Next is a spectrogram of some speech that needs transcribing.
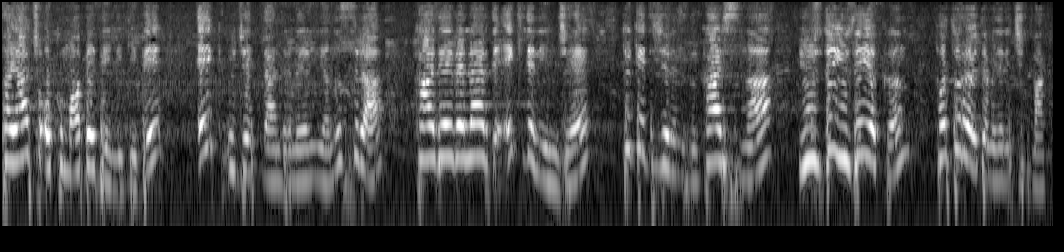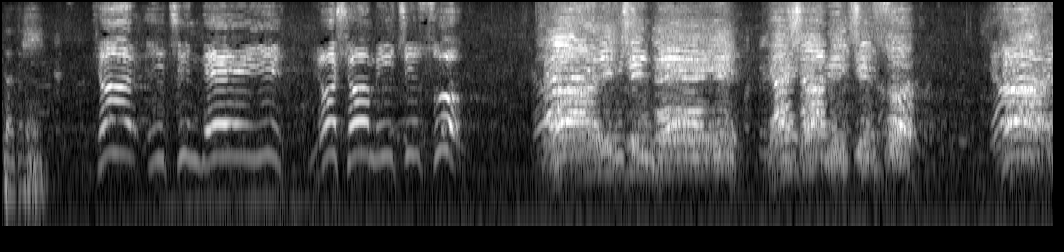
sayaç okuma bedeli gibi ek ücretlendirmelerin yanı sıra KDV'ler de eklenince tüketicilerimizin karşısına yüzde yüze yakın fatura ödemeleri çıkmaktadır. Kar için değil, yaşam için su. kar için değil, yaşam için su. Kar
